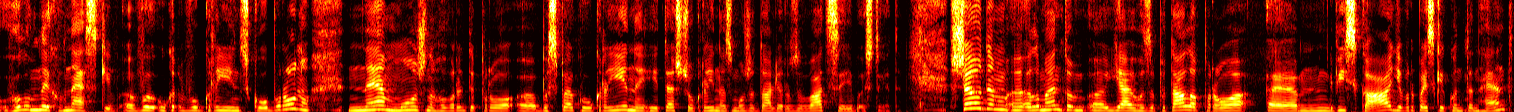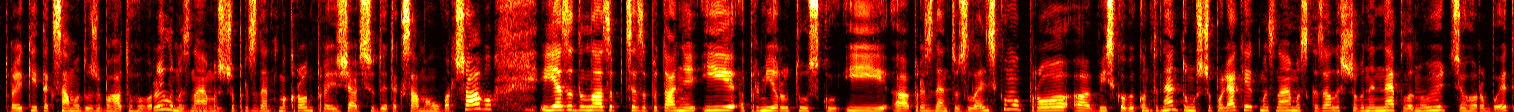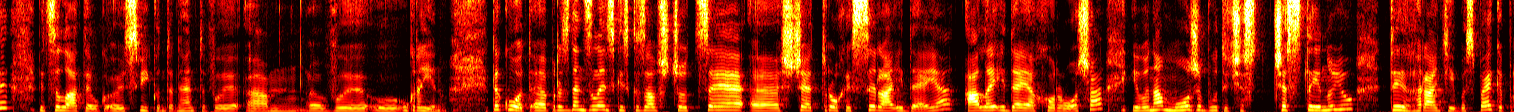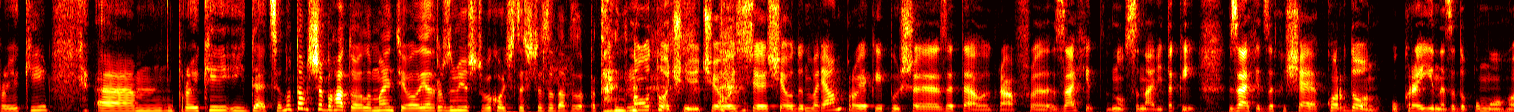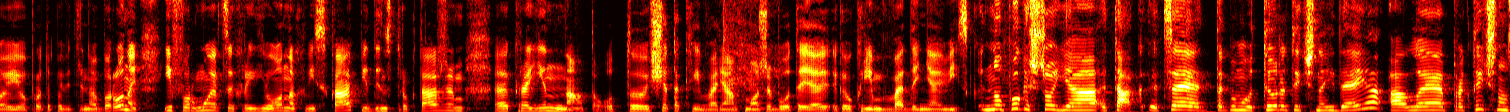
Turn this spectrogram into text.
головних внесків в, ук- в українську оборону не можна говорити про е, безпеку України і те, що Україна зможе далі розвиватися і вистояти. Ще одним е, елементом е, я його запитала про е, війська, європейський контингент, про який так само дуже багато говорили. Ми знаємо, що президент Макрон приїжджав сюди так само у Варшаву. І я задала це запитання і прем'єру Туску, і президенту Зеленському про військовий контингент, тому що поляки, як ми знаємо, сказали, що вони не планують цього робити, відсилати свій контингент в, ем, в Україну. Так от, е, президент Зеленський сказав, що це е, ще трохи сира ідея, але ідея хороша, і вона може бути частиною тих гарантій безпеки, про які, ем, про які йдеться. Ну там ще багато елементів, але я розумію, що ви хочете ще задати запитання. Ну, уточнюючи, ось ще один варіант, про який пише The Telegraph. Е, Захід, ну, сценарій такий: Захід захищає кордон України за допомогою протиповітряної оборони і формує в цих регіонах війська під інструктажем е, країн НАТО. От е, ще такий варіант може бути, е, окрім введення військ. Ну, поки що я так, це так би мовити, теоретична ідея, але практично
